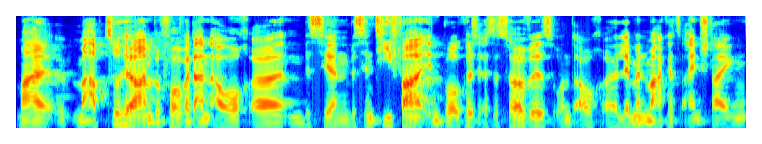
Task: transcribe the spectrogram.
mal, mal abzuhören, bevor wir dann auch äh, ein, bisschen, ein bisschen tiefer in Brokers as a Service und auch äh, Lemon Markets einsteigen.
